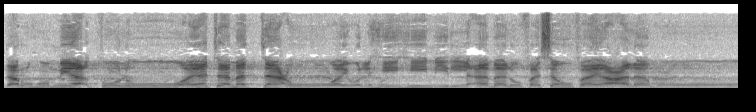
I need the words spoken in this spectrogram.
ذرهم يأكلوا ويتمتعوا ويلههم الأمل فسوف يعلمون.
